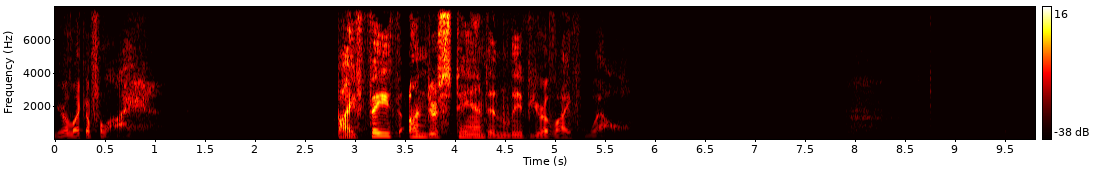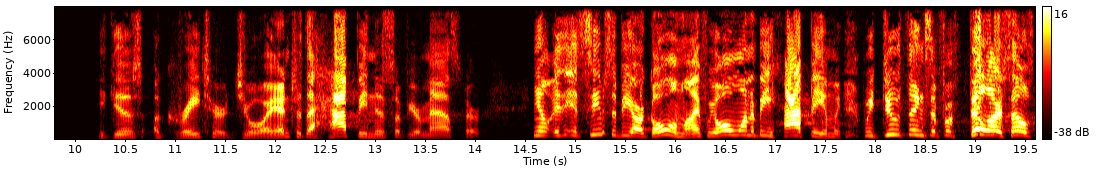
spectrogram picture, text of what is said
you're like a fly. By faith, understand and live your life well. He gives a greater joy. Enter the happiness of your master. You know, it, it, seems to be our goal in life. We all want to be happy and we, we do things that fulfill ourselves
